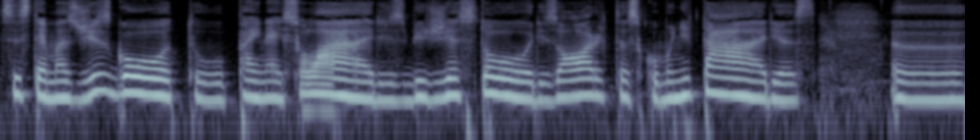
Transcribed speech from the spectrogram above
sistemas de esgoto, painéis solares, biodigestores, hortas comunitárias, uh,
